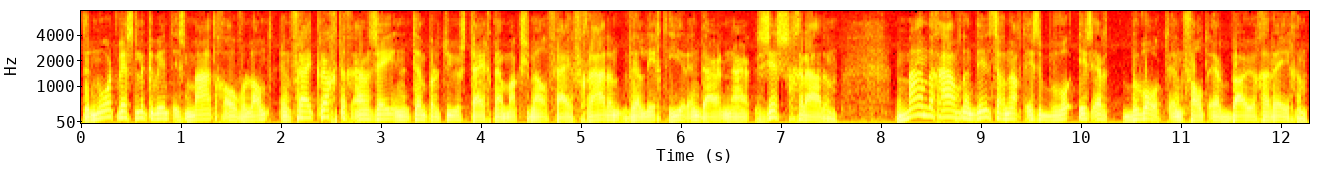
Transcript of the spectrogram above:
De noordwestelijke wind is matig over land en vrij krachtig aan zee en de temperatuur stijgt naar maximaal 5 graden, wellicht hier en daar naar 6 graden. Maandagavond en dinsdagnacht is, er bewolkt en valt er buiige regen.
